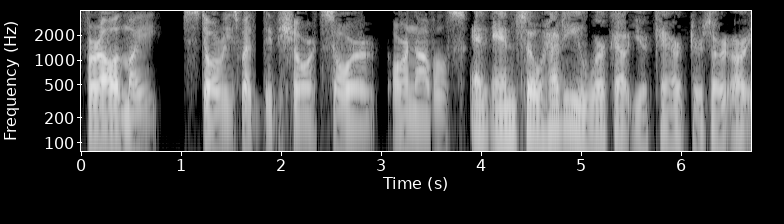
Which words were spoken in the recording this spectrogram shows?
for all my stories, whether they be shorts or or novels. And and so, how do you work out your characters? Or, or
